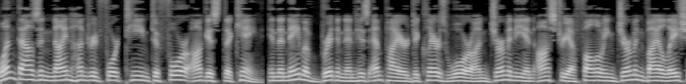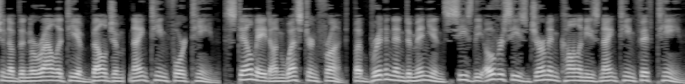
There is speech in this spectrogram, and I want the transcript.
1914 to 4 August the King, in the name of Britain and his empire declares war on Germany and Austria following German violation of the Neurality of Belgium, 1914, stalemate on Western Front, but Britain and Dominions seize the overseas German colonies 1915,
